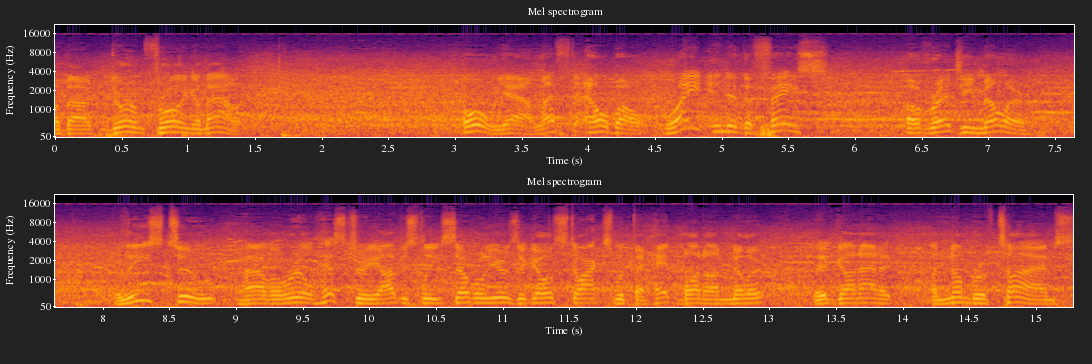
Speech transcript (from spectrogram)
about Durham throwing him out. Oh yeah left elbow right into the face of Reggie Miller. These two have a real history. Obviously, several years ago, Starks with the headbutt on Miller. They've gone at it a number of times.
